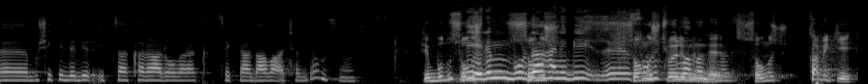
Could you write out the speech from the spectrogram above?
e, bu şekilde bir iptal kararı olarak tekrar dava açabiliyor musunuz? Şimdi bunu sonuç, Diyelim burada sonuç- hani bir e, sonuç, bölümünde bulamadınız. sonuç tabii ki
